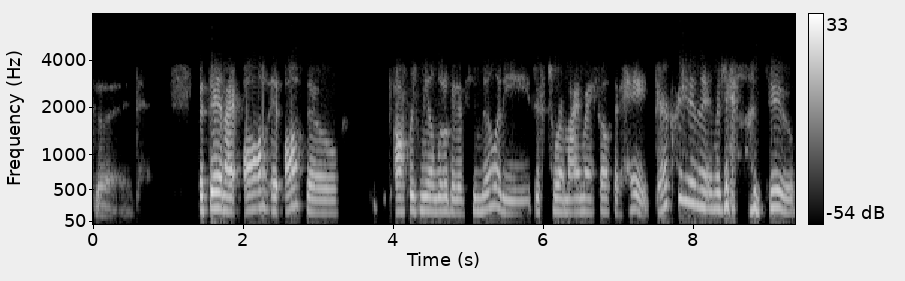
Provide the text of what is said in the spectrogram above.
good. But then i all it also offers me a little bit of humility just to remind myself that hey they're created in the image of god too.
